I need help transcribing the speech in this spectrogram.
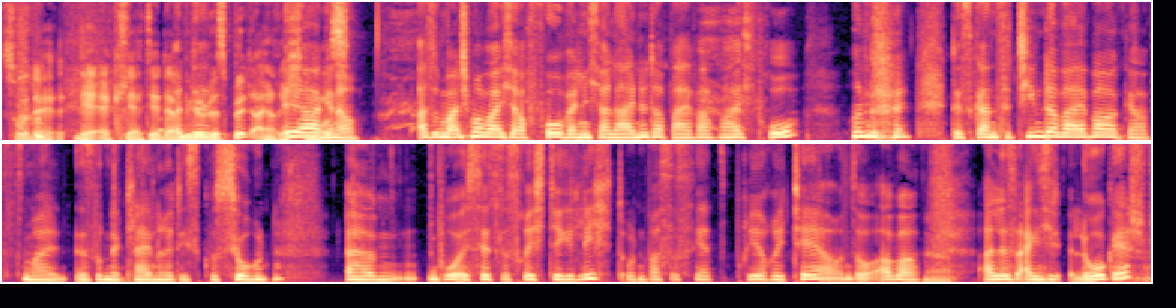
So, der, der erklärt dir dann, wie du das Bild einrichten ja, musst. Ja, genau. Also manchmal war ich auch froh, wenn ich alleine dabei war, war ich froh. Und wenn das ganze Team dabei war, gab es mal so eine kleinere Diskussion. Ähm, wo ist jetzt das richtige Licht und was ist jetzt prioritär und so. Aber ja. alles eigentlich logisch.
